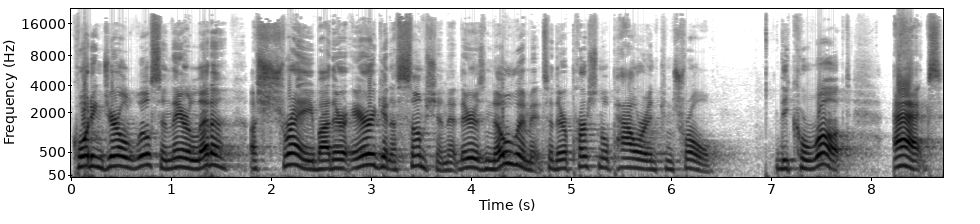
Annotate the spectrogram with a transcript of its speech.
Quoting Gerald Wilson, they are led astray by their arrogant assumption that there is no limit to their personal power and control. The corrupt acts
